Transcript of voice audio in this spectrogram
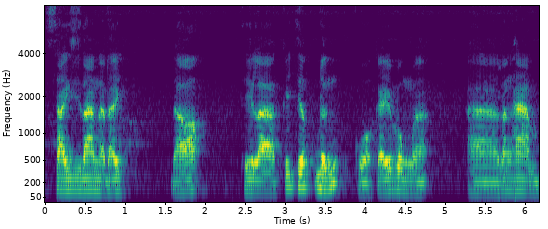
Sagitan ở đây. Đó thì là kích thước đứng của cái vùng à, răng hàm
